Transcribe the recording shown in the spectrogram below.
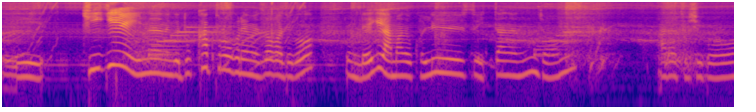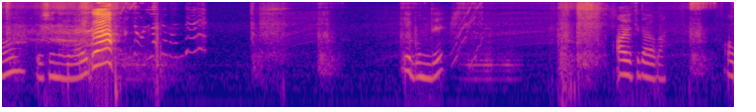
이 기기에 있는 그 녹화 프로그램을 써가지고 좀 렉이 아마도 걸릴 수 있다는 점 알아두시고 보시는 게 나이고 이게 뭔데? 아 이렇게 나와가 어우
